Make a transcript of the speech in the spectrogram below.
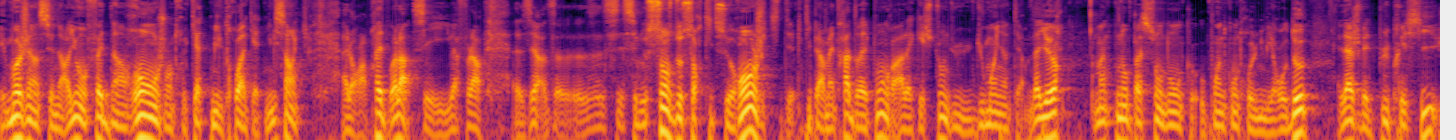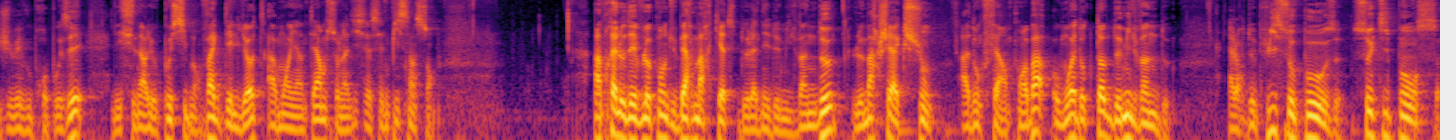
Et moi, j'ai un scénario, en fait, d'un range entre 4003 et 4005. Alors après, voilà, c'est, il va falloir, c'est le sens de sortie de ce range qui, permettra de répondre à la question du moyen terme. D'ailleurs, Maintenant, passons donc au point de contrôle numéro 2. Là, je vais être plus précis. Je vais vous proposer les scénarios possibles en vague d'Elliott à moyen terme sur l'indice S&P 500. Après le développement du bear market de l'année 2022, le marché action a donc fait un point bas au mois d'octobre 2022. Alors depuis s'opposent ceux qui pensent...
